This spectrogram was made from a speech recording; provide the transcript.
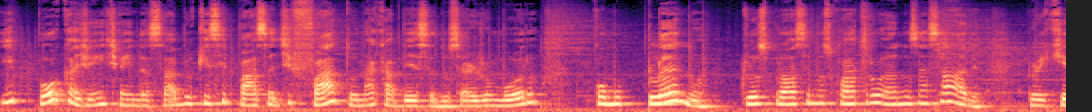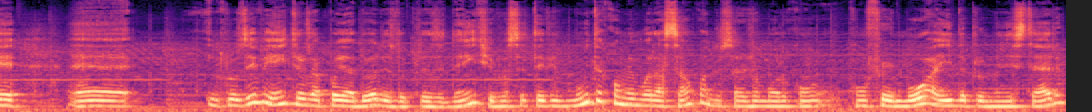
e pouca gente ainda sabe o que se passa de fato na cabeça do Sérgio Moro como plano para os próximos quatro anos nessa área. Porque, é, inclusive entre os apoiadores do presidente, você teve muita comemoração quando o Sérgio Moro com, confirmou a ida para o ministério,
